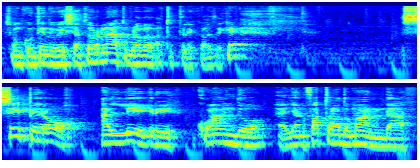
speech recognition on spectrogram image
sono contento che sia tornato, bla bla bla, tutte le cose che... Se però Allegri, quando eh, gli hanno fatto la domanda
